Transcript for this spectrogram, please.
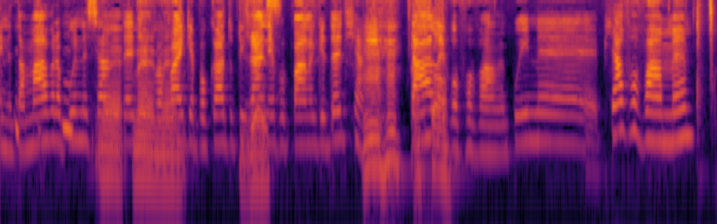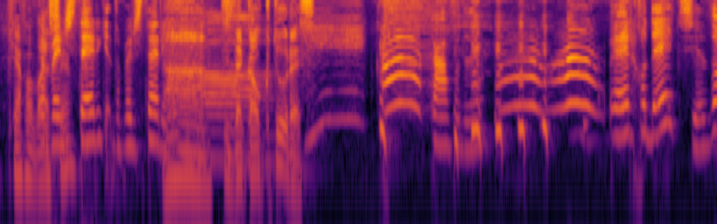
είναι τα μαύρα που είναι σαν Ναι, τέτοια ναι, ναι. βαβάκια από κάτω, τηγάνια Yes. από πάνω και τέτοια; Μμμ, Τα αυτό. άλλα εγώ φοβάμαι. Που είναι. Ποια φοβάμαι; Ποια φοβάσαι; Τα περιστέρια. Τα περιστέρια. Α, Ω. τις 18 Α, κάθονται. Έρχονται έτσι εδώ.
